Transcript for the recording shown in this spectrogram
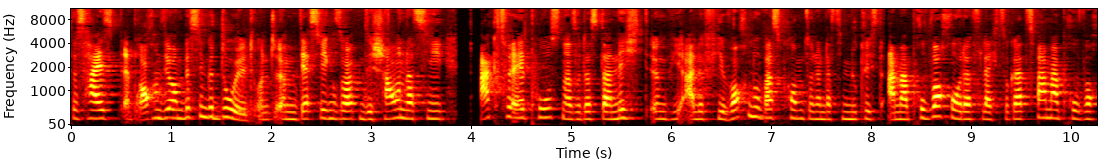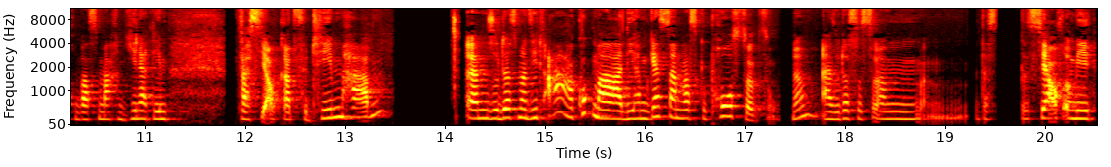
Das heißt, da brauchen Sie auch ein bisschen Geduld. Und ähm, deswegen sollten Sie schauen, dass Sie aktuell posten, also dass da nicht irgendwie alle vier Wochen nur was kommt, sondern dass Sie möglichst einmal pro Woche oder vielleicht sogar zweimal pro Woche was machen, je nachdem, was Sie auch gerade für Themen haben. Ähm, so dass man sieht, ah, guck mal, die haben gestern was gepostet. So, ne? Also das ist, ähm, das, das ist ja auch irgendwie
